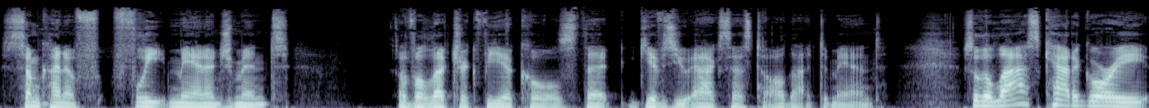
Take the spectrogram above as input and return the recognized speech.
some kind of fleet management of electric vehicles that gives you access to all that demand. So the last category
